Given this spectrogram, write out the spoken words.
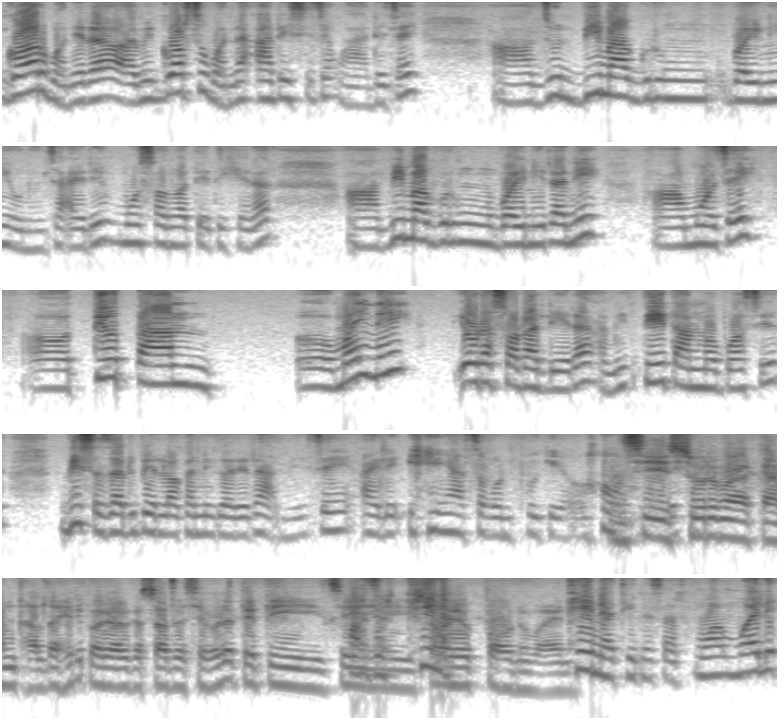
गर भनेर हामी गर्छु भनेर आँटेपछि चाहिँ उहाँहरूले चाहिँ जुन बिमा गुरुङ बहिनी हुनुहुन्छ अहिले मसँग त्यतिखेर बिमा गुरुङ बहिनी र नि म चाहिँ त्यो तानमै नै एउटा सडा लिएर हामी त्यही तानमा बस्यो बिस हजार रुपियाँ लगानी गरेर हामी चाहिँ अहिले यहाँसम्म पुग्यो सुरुमा काम थाल्दाखेरि परिवारको सदस्यबाट त्यति चाहिँ सहयोग पाउनु भएन। थिएन थिएन सर। म मैले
